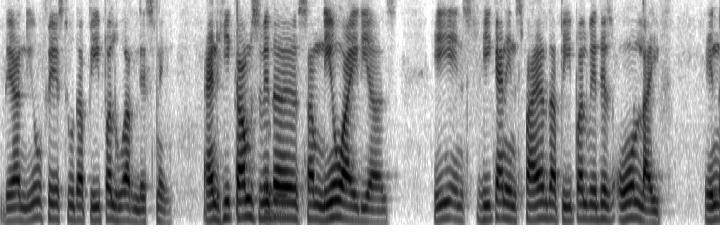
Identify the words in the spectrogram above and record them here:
They are new face to the people who are listening. And he comes with uh, some new ideas. He ins- he can inspire the people with his own life in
